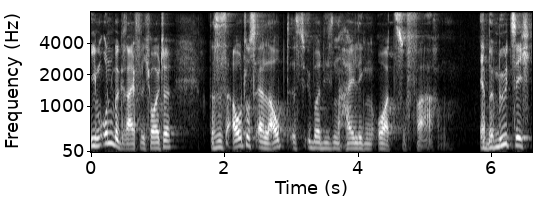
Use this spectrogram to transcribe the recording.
Ihm unbegreiflich heute, dass es Autos erlaubt ist, über diesen heiligen Ort zu fahren. Er bemüht sich,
